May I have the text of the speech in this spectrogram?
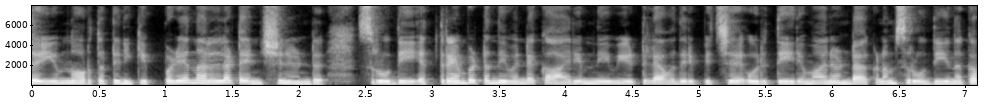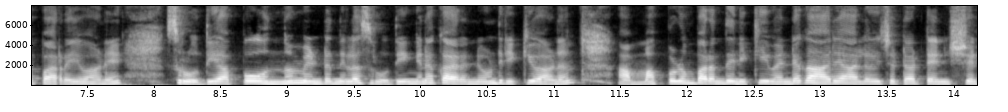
ചെയ്യും എന്നോർത്തിട്ട് എനിക്ക് ഇപ്പോഴേ നല്ല ടെൻഷനുണ്ട് ശ്രുതി എത്രയും പെട്ടെന്ന് ഇവന്റെ കാര്യം നീ വീട്ടിൽ അവതരിപ്പിച്ച് ഒരു തീരുമാനം ഉണ്ടാക്കണം ശ്രുതി എന്നൊക്കെ പറയുവാണേ. ശ്രുതി അപ്പോൾ ഒന്നും മിണ്ടുന്നില്ല. ശ്രുതി ഇങ്ങനെ കരഞ്ഞുകൊണ്ടിരിക്കുവാണ്. അമ്മ അപ്പോഴും പറഞ്ഞത് എനിക്ക് ഇവന്റെ കാര്യം ആലോചിച്ചിട്ട് ആ ടെൻഷൻ.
